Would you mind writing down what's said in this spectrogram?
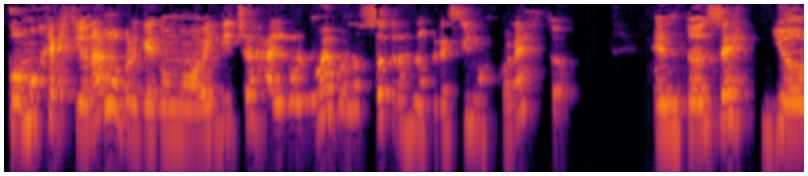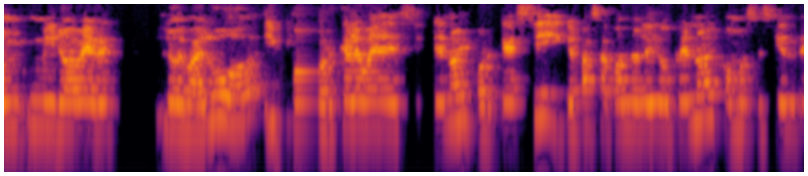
cómo gestionarlo, porque como habéis dicho es algo nuevo, nosotros no crecimos con esto. Entonces yo miro a ver, lo evalúo y por qué le voy a decir que no y por qué sí y qué pasa cuando le digo que no y cómo se siente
